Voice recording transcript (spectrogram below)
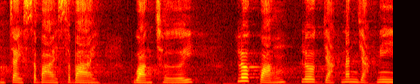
ำใจสบายสบายวางเฉย เลิกหวัง เลิกอยากนั่นอยากนี่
